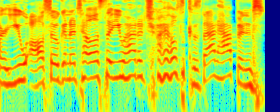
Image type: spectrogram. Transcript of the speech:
Are you also going to tell us that you had a child? Because that happened.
